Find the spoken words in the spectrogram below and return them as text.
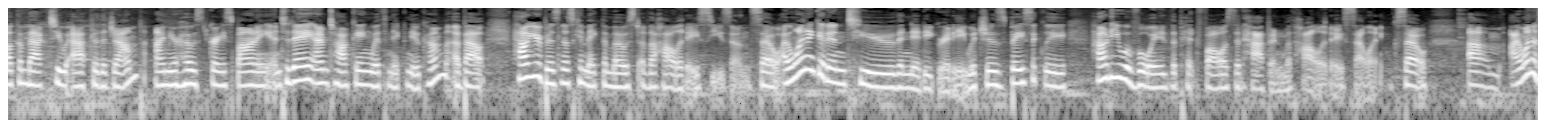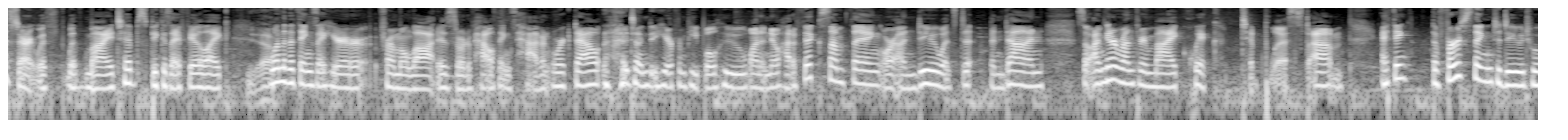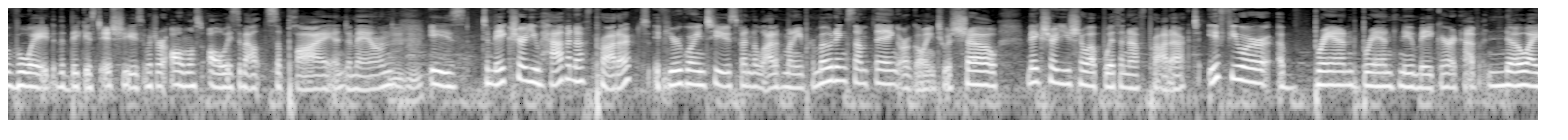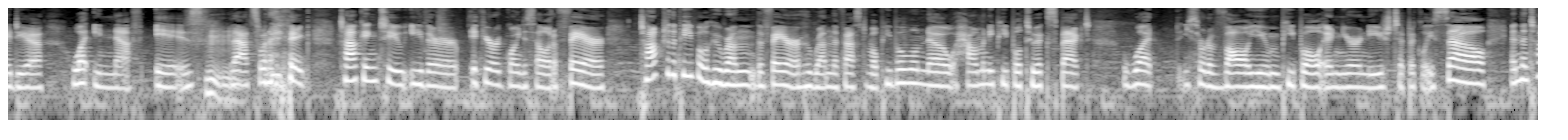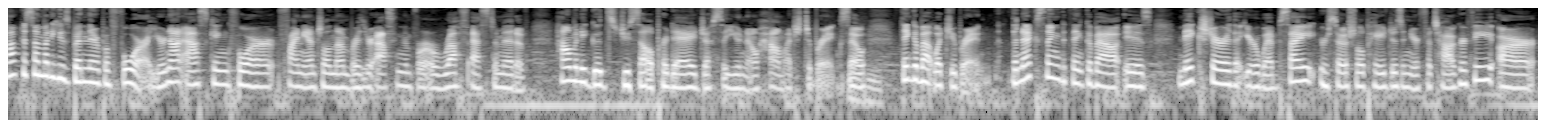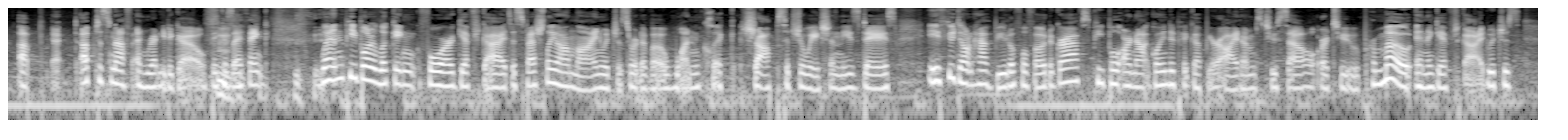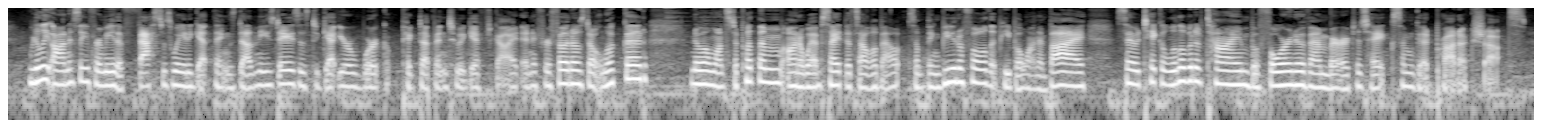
Welcome back to After the Jump. I'm your host, Grace Bonney, and today I'm talking with Nick Newcomb about how your business can make the most of the holiday season. So, I want to get into the nitty gritty, which is basically how do you avoid the pitfalls that happen with holiday selling? So, Um, I want to start with with my tips because I feel like Yeah. one of the things I hear from a lot is sort of how things haven't worked out. And I tend to hear from people who want to know how to fix something or undo what's d- been done. So I'm going to run through my quick tip list. Um, I think the first thing to do to avoid the biggest issues, which are almost always about supply and demand, mm-hmm. is to make sure you have enough product. If you're going to spend a lot of money promoting something or going to a show, make sure you show up with enough product. If you're a brand, brand new maker and have no idea what enough is, that's when I think talking to either if you're going to sell at a fair, talk to the people who run the fair, who run the festival. People will know how many people to expect, what sort of volume people in your niche typically sell, and then talk to somebody who's been there before. You're not asking for financial numbers, you're asking them for a rough estimate of how many goods did you sell per day just so you know how much to bring. So mm-hmm. think about what you bring. The next thing to think about is make sure that your website, your social pages, and your photography are up up to snuff and ready to go because hmm. I think when people are looking for gift guides, especially online, which is sort of a one click shop situation these days, if you don't have beautiful photographs, people are not going to pick up your items to sell or to promote in a gift guide, which is really honestly for me the fastest way to get things done these days is to get your work picked up into a gift guide. And if your photos don't look good no one wants to put them on a website that's all about something beautiful that people want to buy. So take a little bit of time before november to take some good product shots.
